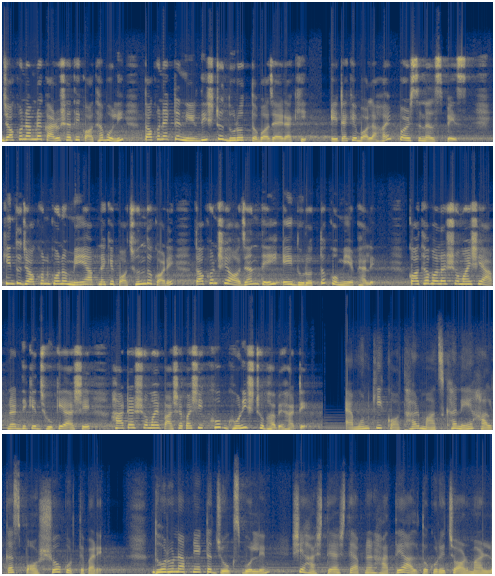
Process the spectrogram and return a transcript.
যখন আমরা কারও সাথে কথা বলি, তখন একটা নির্দিষ্ট দূরত্ব বজায় রাখি। এটাকে বলা হয় পার্সোনাল স্পেস কিন্তু যখন কোনো মেয়ে আপনাকে পছন্দ করে, তখন সে অজান্তেই এই দূরত্ব কমিয়ে ফেলে। কথা বলার সময় সে আপনার দিকে ঝুঁকে আসে, হাঁটার সময় পাশাপাশি খুব ঘনিষ্ঠভাবে হাঁটে। এমনকি কথার মাঝখানে হালকা স্পর্শও করতে পারে। ধরুন আপনি একটা জোকস বললেন, সে হাসতে হাসতে আপনার হাতে আলতো করে চড় মারল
